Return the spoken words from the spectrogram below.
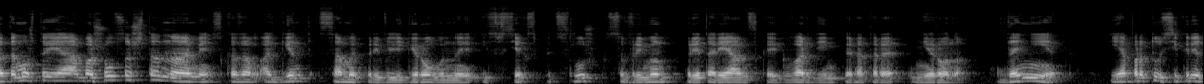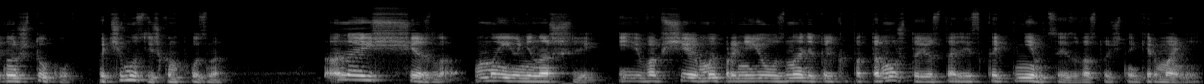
«Потому что я обошелся штанами», – сказал агент, самый привилегированный из всех спецслужб со времен претарианской гвардии императора Нерона. «Да нет, я про ту секретную штуку. Почему слишком поздно?» «Она исчезла. Мы ее не нашли». И вообще мы про нее узнали только потому, что ее стали искать немцы из Восточной Германии.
